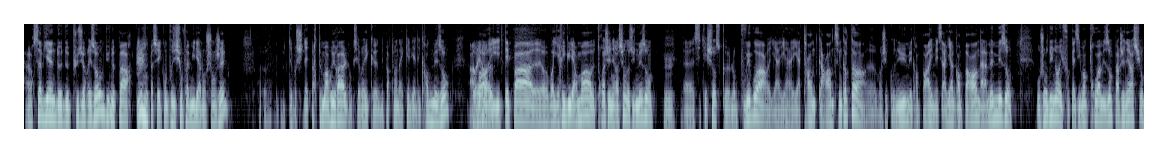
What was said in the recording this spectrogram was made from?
Alors ça vient de, de plusieurs raisons. D'une part, parce que les compositions familiales ont changé. Euh, Moi, je suis département rural, donc c'est vrai qu'un département dans lequel il y a des grandes maisons. Avant, il n'était pas. euh, on voyait régulièrement euh, trois générations dans une maison. Hmm. C'était chose que l'on pouvait voir il y, a, il, y a, il y a 30, 40, 50 ans. Moi, j'ai connu mes grands-parents et mes arrière-grands-parents dans la même maison. Aujourd'hui, non, il faut quasiment trois maisons par génération.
